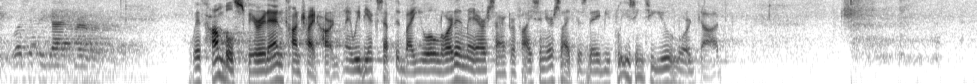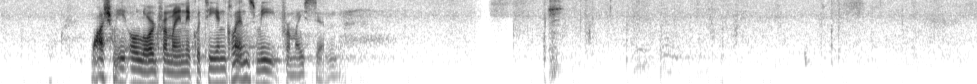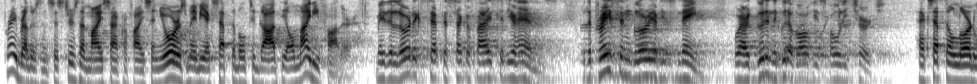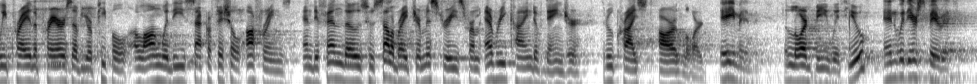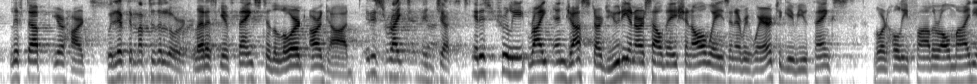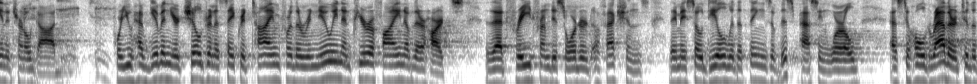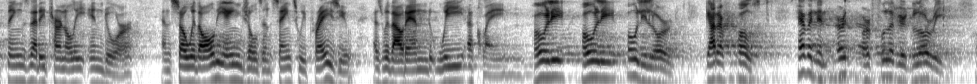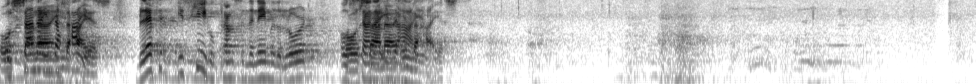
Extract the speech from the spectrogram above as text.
With humble spirit and contrite heart, may we be accepted by you, O Lord, and may our sacrifice in your sight this day be pleasing to you, Lord God. Wash me, O Lord, from my iniquity and cleanse me from my sin. Pray, brothers and sisters, that my sacrifice and yours may be acceptable to God the Almighty Father. May the Lord accept the sacrifice at your hands for the praise and glory of his name, for our good and the good of all his holy church. Accept, O Lord, we pray, the prayers of your people along with these sacrificial offerings, and defend those who celebrate your mysteries from every kind of danger through Christ our Lord. Amen. The Lord be with you. And with your spirit. Lift up your hearts. We lift them up to the Lord. Let us give thanks to the Lord our God. It is right and just. It is truly right and just, our duty and our salvation, always and everywhere, to give you thanks, Lord, Holy Father, Almighty and eternal God. For you have given your children a sacred time for the renewing and purifying of their hearts, that freed from disordered affections, they may so deal with the things of this passing world as to hold rather to the things that eternally endure. And so, with all the angels and saints, we praise you, as without end we acclaim. Holy, holy, holy Lord, God of hosts, heaven and earth are full of your glory. Hosanna, in the, in the highest. highest. Blessed is he who comes in the name of the Lord. Hosanna, Hosanna in, the, in highest. the highest.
